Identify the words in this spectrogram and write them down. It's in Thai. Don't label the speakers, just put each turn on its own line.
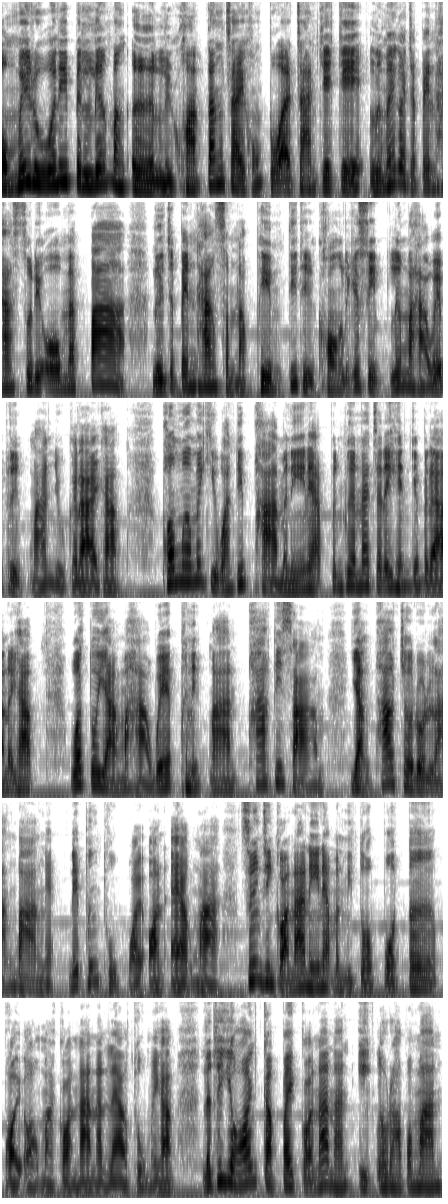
ผมไม่รู้ว่านี่เป็นเรื่องบังเอิญหรือความตั้งใจของตัวอาจารย์เกๆหรือไม่ก็จะเป็นทางสตูดิโอแมปป้าหรือจะเป็นทางสำนักพิมพ์ที่ถือครองลิขสิทธิ์เรื่องมหาเวทผลิตมารอยู่ก็ได้ครับเพราะเมื่อไม่กี่วันที่ผ่านมานี้เนี่ยเพื่อนๆน่าจะได้เห็นกันไปแล้วนะครับ ว่าตัวอย่างมหาเวทผนึกมารภาคที่ 3 อย่างภาคโจโดนล้างบางเนี่ยได้เพิ่งถูกปล่อยออนแอร์ออกมา ซึ่งจริงก่อนหน้านี้เนี่ยมันมีตัวโปสเตอร์ปล่อยออกมาก่อนหน้านั้นแล้วถูกไหมครับและถ้าย้อนกลับไปก่อนหน้านั้นอีกราวๆประมาณ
